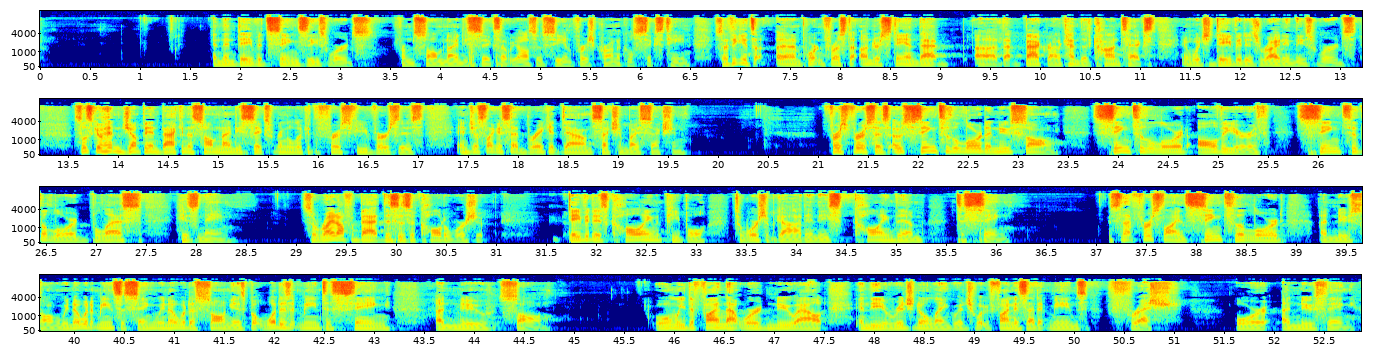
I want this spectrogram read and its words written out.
And then David sings these words from Psalm 96 that we also see in 1 Chronicles 16. So I think it's uh, important for us to understand that uh, that background, kind of the context in which David is writing these words. So let's go ahead and jump in back into Psalm 96. We're going to look at the first few verses and just like I said, break it down section by section. First verse says, Oh, sing to the Lord a new song. Sing to the Lord all the earth. Sing to the Lord. Bless his name. So right off the bat, this is a call to worship. David is calling the people to worship God and he's calling them to sing. So that first line, sing to the Lord a new song. We know what it means to sing. We know what a song is, but what does it mean to sing a new song? When we define that word new out in the original language, what we find is that it means fresh or a new thing.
